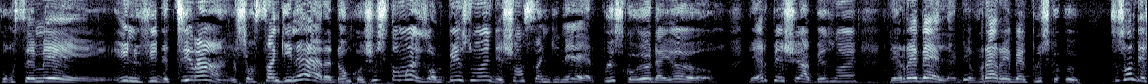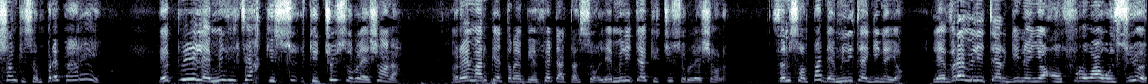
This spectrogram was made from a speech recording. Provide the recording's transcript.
pour s'aimer une vie de tyran. Ils sont sanguinaires. Donc, justement, ils ont besoin des gens sanguinaires, plus que eux d'ailleurs. Les RPC a besoin des rebelles, des vrais rebelles, plus que eux. Ce sont des gens qui sont préparés. Et puis, les militaires qui, qui tuent sur les champs là. Remarquez très bien, faites attention. Les militaires qui tuent sur les champs là, ce ne sont pas des militaires guinéens. Les vrais militaires guinéens ont froid aux yeux.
